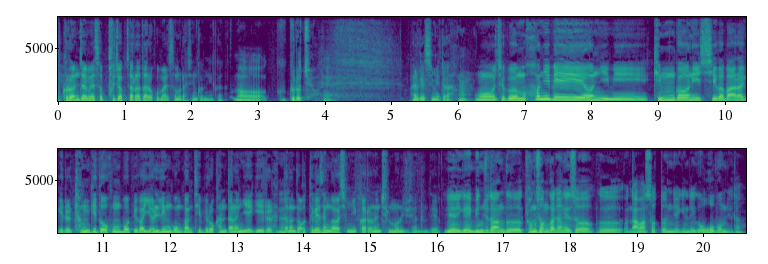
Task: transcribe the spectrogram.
예. 그런 점에서 부적절하다라고 말씀을 하신 겁니까? 뭐 그, 그렇죠. 예. 알겠습니다. 음. 어, 지금 허니베 의원님이 김건희 씨가 말하기를 경기도 홍보비가 열린 공감 TV로 간다는 얘기를 했다는데 어떻게 생각하십니까?라는 질문을 주셨는데요. 예, 이게 민주당 그 경선 과정에서 그 나왔었던 얘기인데 이거 오보입니다.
